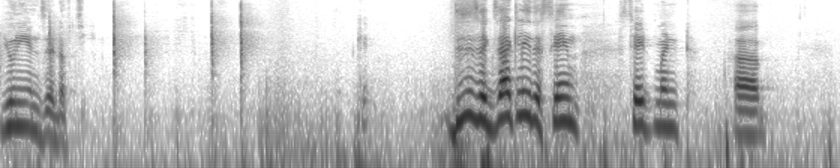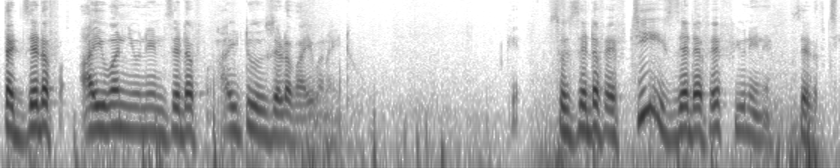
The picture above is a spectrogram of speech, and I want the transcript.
union z of g this is exactly the same statement uh, that z of i1 union z of i2 z of i1 i2 okay so z of fg is z of f union f z of g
